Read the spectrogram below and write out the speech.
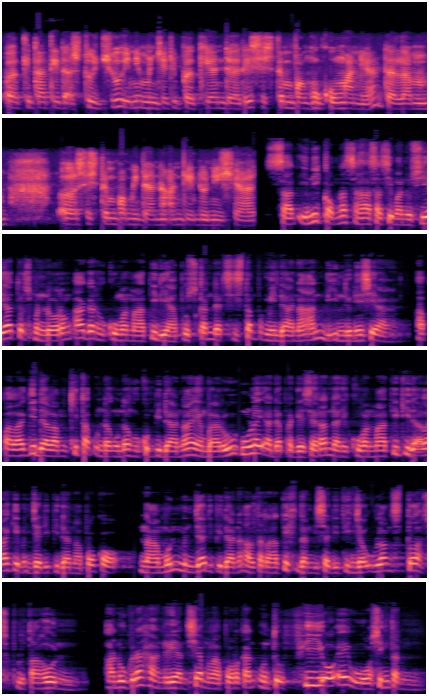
uh, kita tidak setuju ini menjadi bagian dari sistem penghukuman ya dalam uh, sistem pemidanaan di Indonesia. Saat ini Komnas Hak Asasi Manusia terus mendorong agar hukuman mati dihapuskan dari sistem pemidanaan di Indonesia. Apalagi dalam Kitab Undang-Undang Hukum Pidana yang baru mulai ada pergeseran dari hukuman mati tidak lagi menjadi pidana pokok, namun menjadi pidana alternatif dan bisa ditinjau ulang setelah 10 tahun. Anugerah Handriansyah melaporkan untuk VOA Washington.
